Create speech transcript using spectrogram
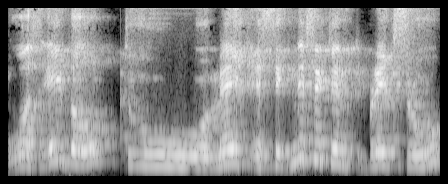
was able to make a significant breakthrough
